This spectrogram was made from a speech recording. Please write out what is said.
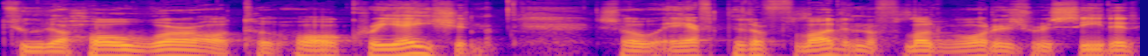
to the whole world, to all creation. So after the flood and the flood waters receded,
